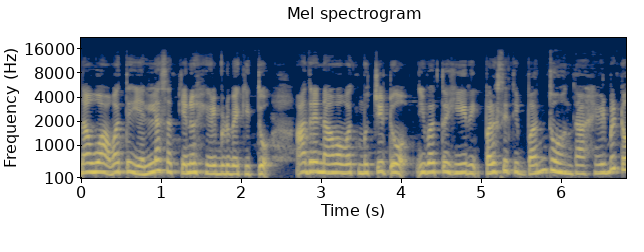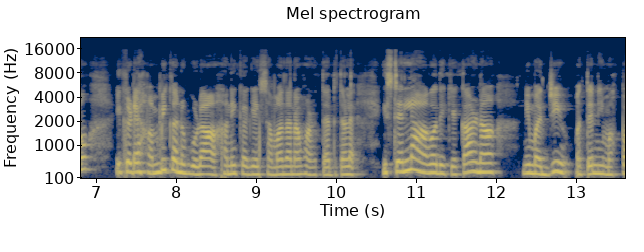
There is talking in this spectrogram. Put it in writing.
ನಾವು ಅವತ್ತೇ ಎಲ್ಲ ಸತ್ಯನೂ ಹೇಳಿಬಿಡ್ಬೇಕಿತ್ತು. ಆದರೆ ನಾವು ಅವತ್ತು ಮುಚ್ಚಿಟ್ಟು ಇವತ್ತು ಈ ರೀ ಪರಿಸ್ಥಿತಿ ಬಂತು ಅಂತ ಹೇಳಿಬಿಟ್ಟು ಈ ಕಡೆ ಅಂಬಿಕನು ಕೂಡ ಹನಿಕಗೆ ಸಮಾಧಾನ ಮಾಡ್ತಾ ಇರ್ತಾಳೆ. ಇಷ್ಟೆಲ್ಲ ಆಗೋದಕ್ಕೆ ಕಾರಣ ನಿಮ್ಮ ಅಜ್ಜಿ ಮತ್ತು ನಿಮ್ಮಪ್ಪ.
